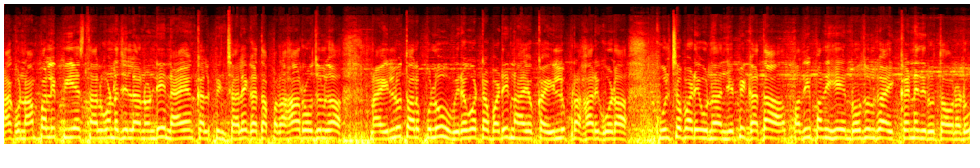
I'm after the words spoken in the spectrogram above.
నాకు నాంపల్లి పిఎస్ నల్గొండ జిల్లా నుండి న్యాయం కల్పించాలి. గత పదహారు రోజులుగా నా ఇల్లు తలుపులు విరగొట్టబడి నా యొక్క ఇల్లు ప్రహారి కూడా కూల్చబడి ఉన్నదని చెప్పి గత పది పదిహేను రోజులుగా ఇక్కడనే తిరుగుతూ ఉన్నాడు.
